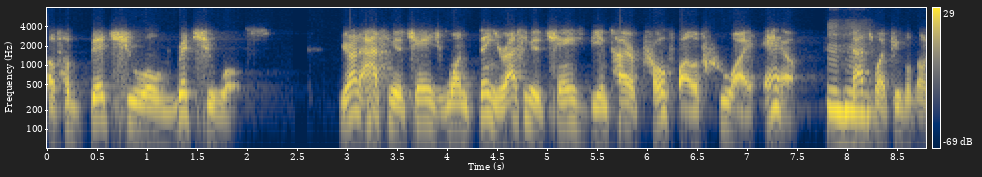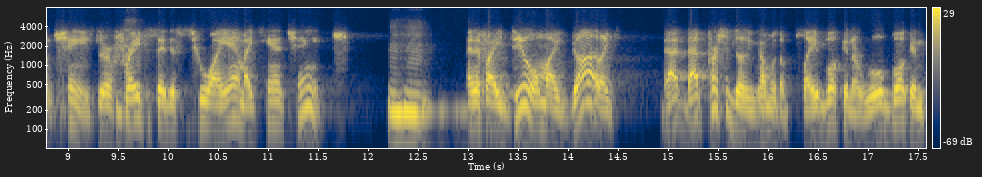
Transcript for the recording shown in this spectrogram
of habitual rituals. You're not asking me to change one thing. You're asking me to change the entire profile of who I am. Mm-hmm. That's why people don't change. They're afraid to say, This is who I am. I can't change. Mm-hmm. And if I do, oh my God, like that that person doesn't come with a playbook and a rule book, and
